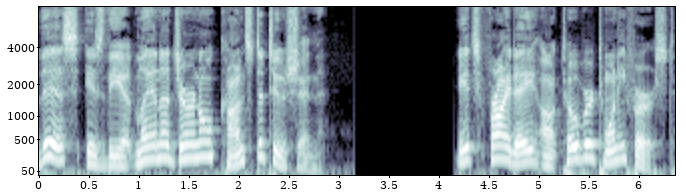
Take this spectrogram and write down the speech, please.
This is the Atlanta Journal Constitution. It's Friday, October 21st.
